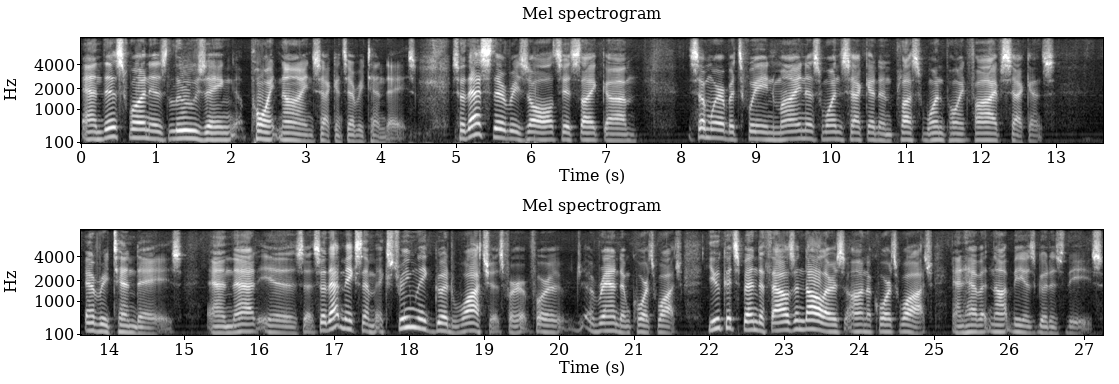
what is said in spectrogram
and this one is losing 0.9 seconds every 10 days. So that's the results. It's like um, somewhere between minus 1 second and plus 1.5 seconds every 10 days and that is uh, so that makes them extremely good watches for for a, a random quartz watch. You could spend a thousand dollars on a quartz watch and have it not be as good as these.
